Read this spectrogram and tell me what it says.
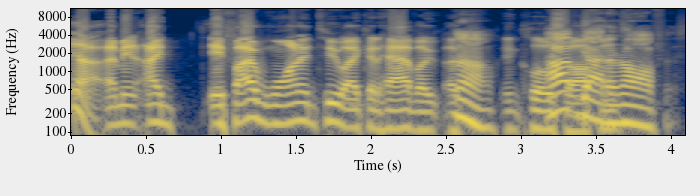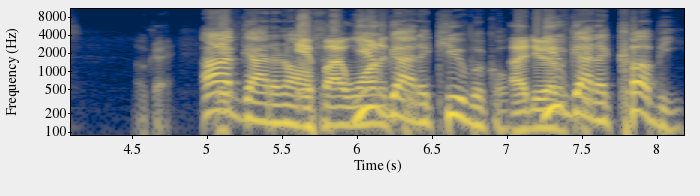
yeah, I mean, I if I wanted to, I could have a, a No, enclosed I've office. got an office. Okay. I've If- got an office. if I wanted You've got to- a cubicle. I do You've a got a cubby.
